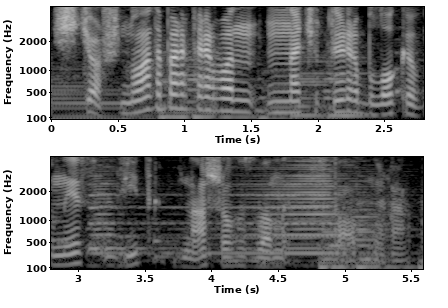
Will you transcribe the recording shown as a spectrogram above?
Що ж, ну а тепер треба на 4 блоки вниз від нашого з вами спавнера.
